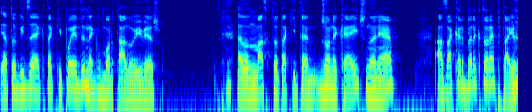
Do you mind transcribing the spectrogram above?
ja to widzę jak taki pojedynek w Mortalu i wiesz... Elon Musk to taki ten Johnny Cage, no nie? A Zuckerberg to Reptile.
